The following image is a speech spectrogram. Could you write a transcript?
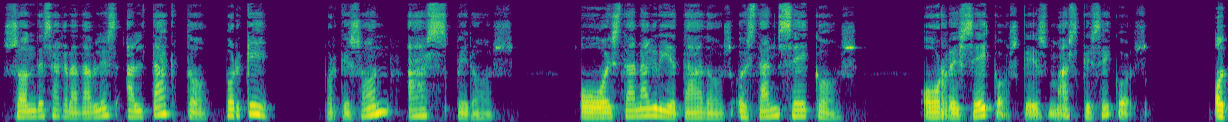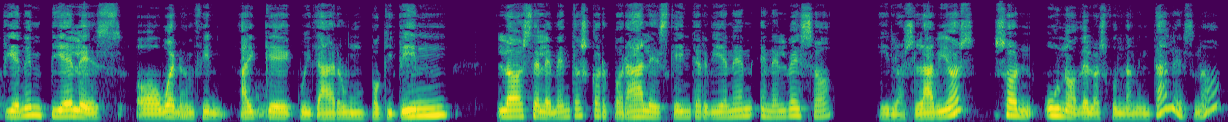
son desagradables al tacto. ¿Por qué? Porque son ásperos, o están agrietados, o están secos, o resecos, que es más que secos, o tienen pieles, o bueno, en fin, hay que cuidar un poquitín los elementos corporales que intervienen en el beso y los labios son uno de los fundamentales, ¿no?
